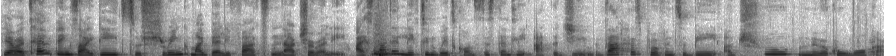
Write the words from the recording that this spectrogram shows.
Here are 10 things I did to shrink my belly fat naturally. I started lifting weights consistently at the gym. That has proven to be a true miracle worker.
